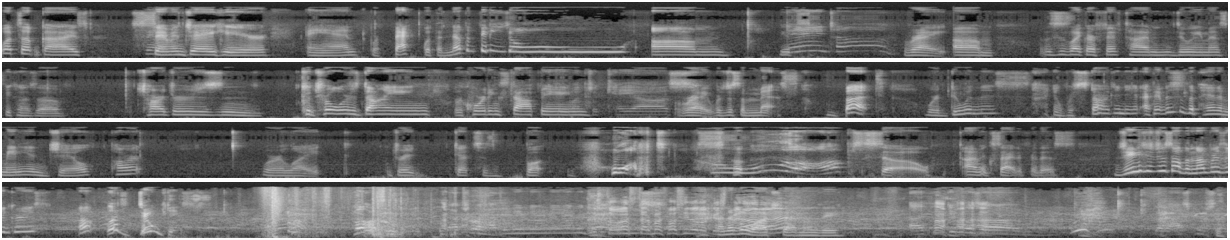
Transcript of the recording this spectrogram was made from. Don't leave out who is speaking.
Speaker 1: What's up, guys? Sam and Jay here, and we're back with another video. Um, it's,
Speaker 2: Game time.
Speaker 1: right. Um, this is like our fifth time doing this because of chargers and controllers dying, recording stopping.
Speaker 2: Bunch of chaos.
Speaker 1: Right, we're just a mess. But we're doing this and we're starting it. I think this is the Panamanian jail part where like Drake gets his butt whooped. So,
Speaker 2: Whoops.
Speaker 1: so I'm excited for this. Geez, you just saw the numbers increase? Oh, let's do this. Ugh,
Speaker 2: That's what happened to me, man.
Speaker 3: Esto va a estar más fácil de lo que
Speaker 1: I never watched
Speaker 3: ¿eh?
Speaker 1: that movie.
Speaker 2: I think it was um the last crusade.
